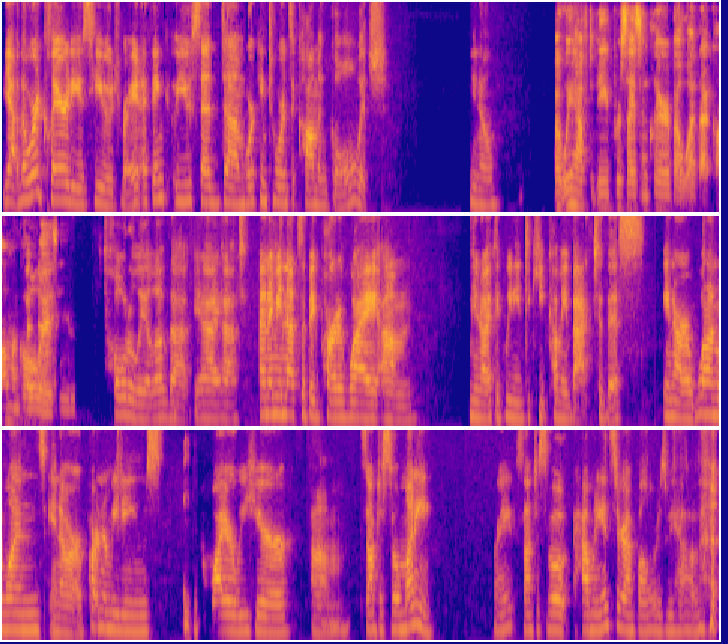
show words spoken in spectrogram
Yeah, the word clarity is huge, right? I think you said um, working towards a common goal, which, you know, But we have to be precise and clear about what that common goal is. totally. I love that. Yeah, yeah. And I mean, that's a big part of why, um, you know, I think we need to keep coming back to this in our one on ones, in our partner meetings. Why are we here? Um, it's not just about money, right? It's not just about how many Instagram followers we have.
